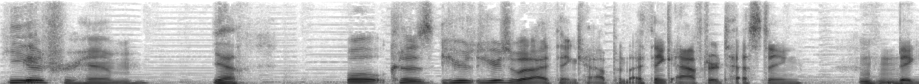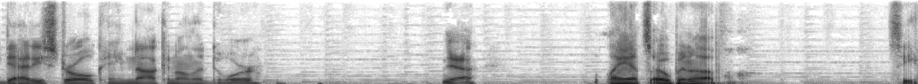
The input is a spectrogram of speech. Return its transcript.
He good for him. yeah. Well, because here's here's what I think happened. I think after testing, Mhm. Big Daddy Stroll came knocking on the door. Yeah. Lance, open up. See,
